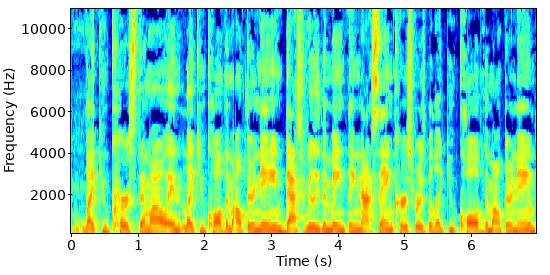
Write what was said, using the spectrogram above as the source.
like you curse them out and like you called them out their name that's really the main thing. Not saying curse words but like you called them out their name.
